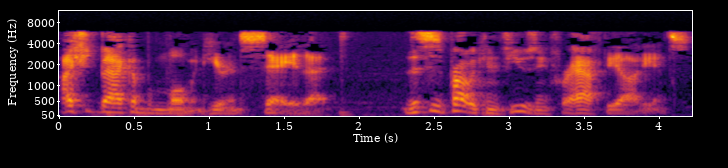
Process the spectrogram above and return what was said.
I should back up a moment here and say that this is probably confusing for half the audience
